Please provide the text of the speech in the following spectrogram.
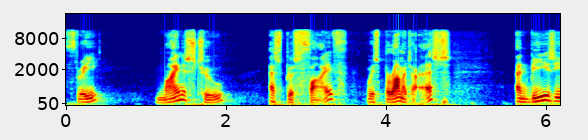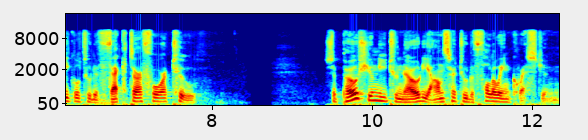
3 minus 2 s plus 5 with parameter s and b is equal to the vector for 2. Suppose you need to know the answer to the following question.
